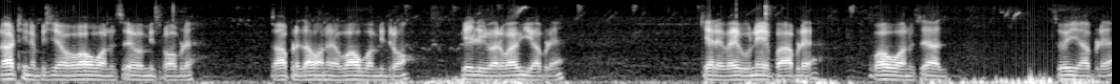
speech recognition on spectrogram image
લાઠીને પછી વાવવાનું છે હવે મિત્રો આપણે. તો આપણે જવાનું છે વાવવા મિત્રો. પહેલી વાર વાવીએ આપણે. ક્યારે વાવ્યું નહીં પણ આપણે વાવવાનું છે આજ. જોઈએ આપણે.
